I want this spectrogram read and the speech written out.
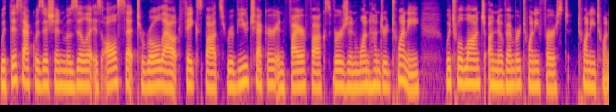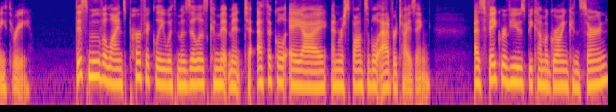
With this acquisition, Mozilla is all set to roll out FakeSpot's review checker in Firefox version 120, which will launch on November 21, 2023. This move aligns perfectly with Mozilla's commitment to ethical AI and responsible advertising. As fake reviews become a growing concern,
